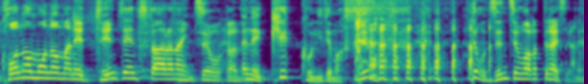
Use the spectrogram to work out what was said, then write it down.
このモノマネ全然伝わらないんですよ、ね。全然わかんない。えね、結構似てます。でも全然笑ってないですよね。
